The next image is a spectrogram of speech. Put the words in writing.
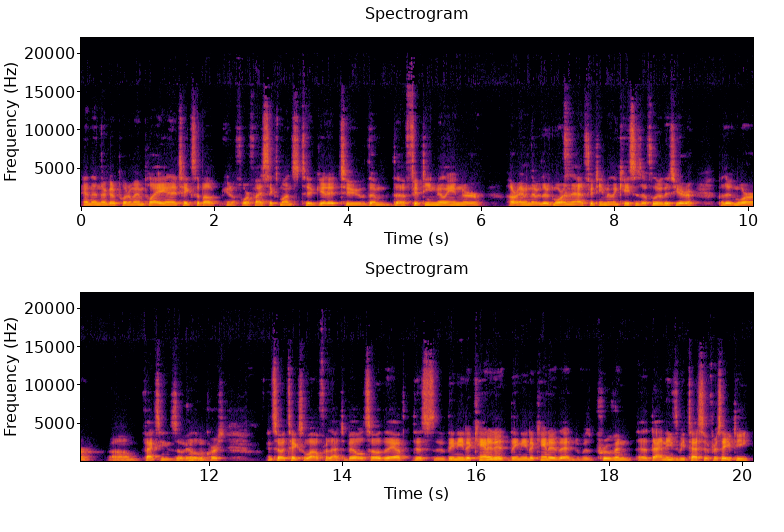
and then they're going to put them in play. And it takes about you know four, five, six months to get it to the the 15 million or or I mean there, there's more than that, 15 million cases of flu this year, but there's more um, vaccines available, of course. And so it takes a while for that to build. So they have this, they need a candidate. They need a candidate that was proven that that needs to be tested for safety.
